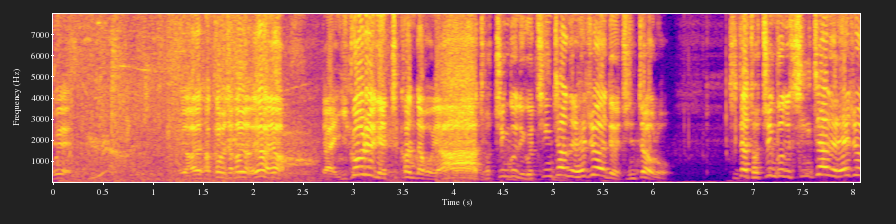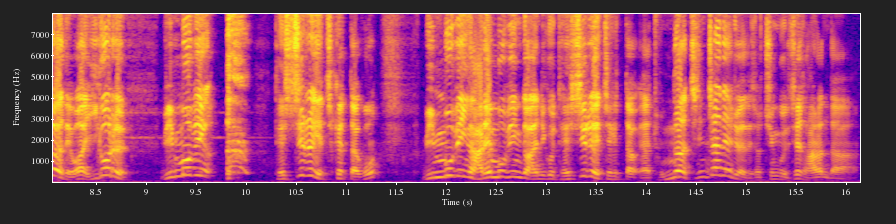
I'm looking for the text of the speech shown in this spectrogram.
왜? 야 잠깐만 잠깐만. 야 야. 야 이거를 예측한다고. 야 저 친구는 이거 칭찬을 해줘야 돼요 진짜로 진짜 저 친구는 칭찬을 해줘야 돼 와 이거를 윗무빙 대쉬를 예측했다고? 윗무빙 아랫무빙도 아니고 대쉬를 예측했다고? 야 존나 칭찬해줘야 돼 저 친구 진짜 잘한다.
